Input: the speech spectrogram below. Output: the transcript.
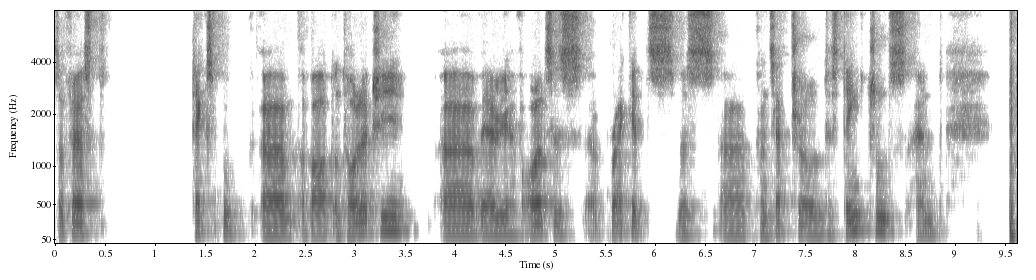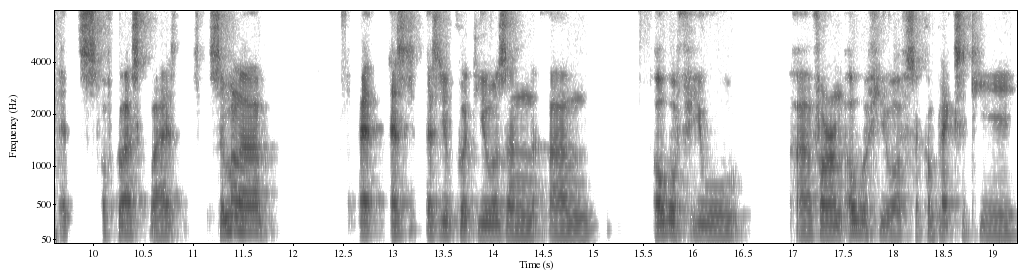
the first textbook uh, about ontology, uh, where you have all these uh, brackets with uh, conceptual distinctions. And it's, of course, quite similar as, as you could use an um, overview for an overview of the complexity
